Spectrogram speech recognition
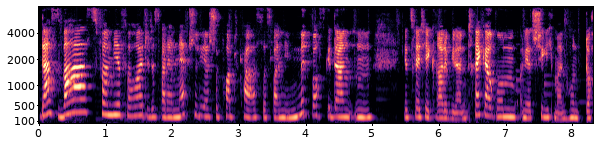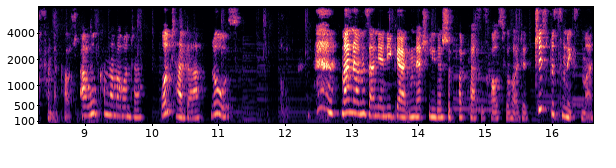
Das war's von mir für heute. Das war der Natural Leadership Podcast. Das waren die Mittwochsgedanken. Jetzt fährt hier gerade wieder ein Trecker rum und jetzt schicke ich meinen Hund doch von der Couch. Aru, komm da mal runter. Runter da. Los. Mein Name ist Anja Niekerken. Natural Leadership Podcast ist raus für heute. Tschüss, bis zum nächsten Mal.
